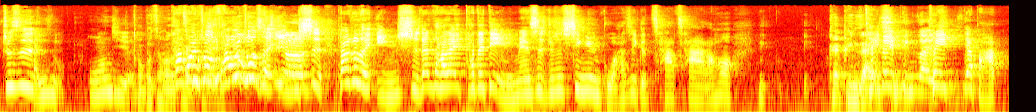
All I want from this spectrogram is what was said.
就是还是什么？我忘记了，我不知道。他会做，他会做成银饰，他会做成银饰，但是他在他在电影里面是就是幸运鼓，它是一个叉叉，然后你可以拼在一起，可以拼在一起，可以要把它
